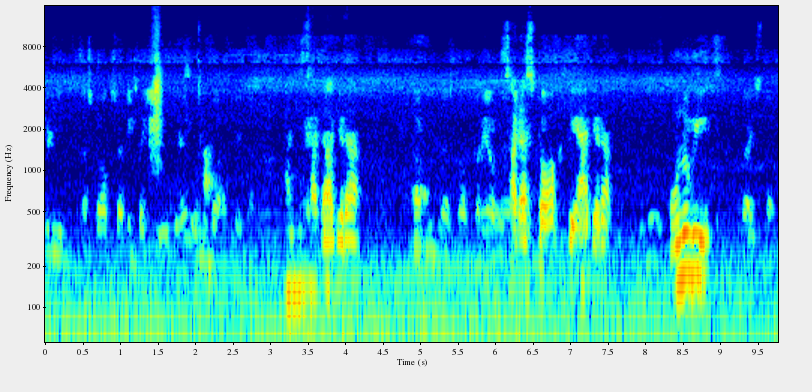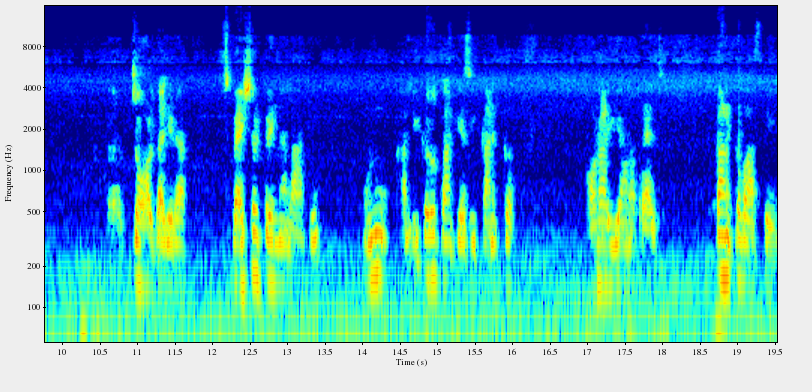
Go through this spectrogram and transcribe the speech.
ਜਿਹੜੀ ਸਟਾਕ ਸਾਡੀ ਪਈ ਹੋਈ ਹੈ ਉਹ ਬਾਹਰ ਲੈ ਹਾਂਜੀ, ਸਾਡਾ ਜਿਹੜਾ, ਸਾਡਾ ਸਟਾਕ ਪਿਆ ਜਿਹੜਾ, ਉਹਨੂੰ ਵੀ ਚੌਲ ਦਾ ਜਿਹੜਾ ਸਪੈਸ਼ਲ ਟ੍ਰੇਨਾਂ ਲਾ ਕੇ, ਉਹਨੂੰ ਖਾਲੀ ਕਰੋ ਤਾਂ ਕਿ ਅਸੀਂ ਕਣਕ ਆਉਣ ਵਾਲੀ ਹੈ ਹੁਣ ਅਪ੍ਰੈਲ 'ਚ। ਕਣਕ ਵਾਸਤੇ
